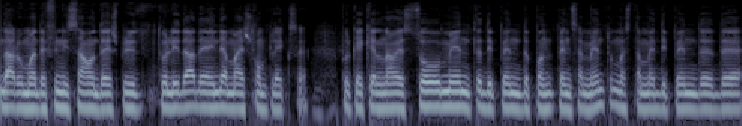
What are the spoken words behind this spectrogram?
dar uma definição da espiritualidade é ainda mais complexa, porque aquele não é somente depende do pensamento, mas também depende de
